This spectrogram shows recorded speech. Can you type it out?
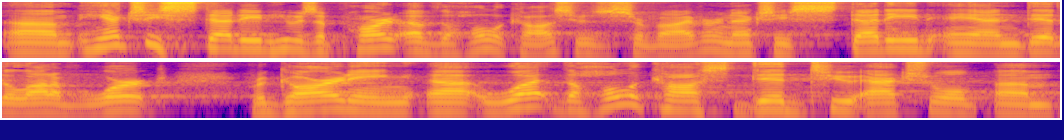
Um, he actually studied, he was a part of the Holocaust, he was a survivor, and actually studied and did a lot of work regarding uh, what the Holocaust did to actual, um,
